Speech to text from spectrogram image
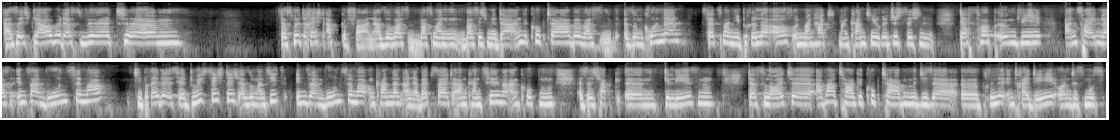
Also ich glaube, das wird ähm, das wird recht abgefahren. Also was, was man, was ich mir da angeguckt habe, was, also im Grunde setzt man die Brille auf und man hat, man kann theoretisch sich einen Desktop irgendwie anzeigen lassen in seinem Wohnzimmer. Die Brille ist ja durchsichtig, also man sieht in seinem Wohnzimmer und kann dann an der Webseite haben, kann Filme angucken. Also ich habe ähm, gelesen, dass Leute Avatar geguckt haben mit dieser äh, Brille in 3D und es muss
